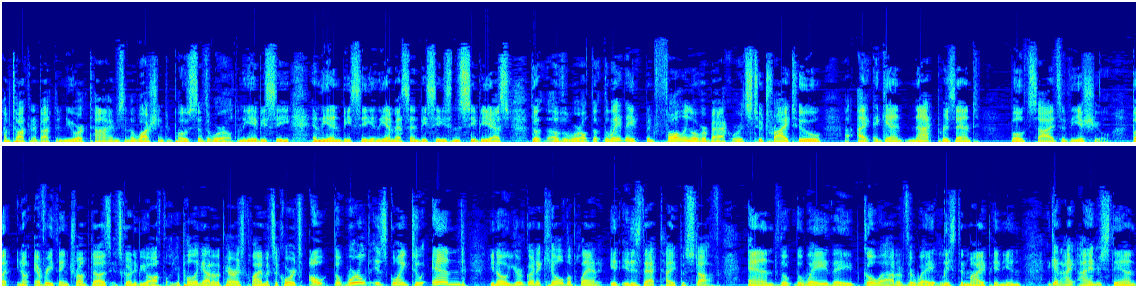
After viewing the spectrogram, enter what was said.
I'm talking about the New York Times and the Washington Post of the world and the ABC and the NBC and the MSNBCs and the CBS the, of the world, the, the way they've been falling over backwards to try to, uh, again, not present both sides of the issue. But, you know, everything Trump does, it's going to be awful. You're pulling out of the Paris Climate Accords. Oh, the world is going to end. You know, you're going to kill the planet. It, it is that type of stuff. And the, the way they go out of their way, at least in my opinion, again, I, I understand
